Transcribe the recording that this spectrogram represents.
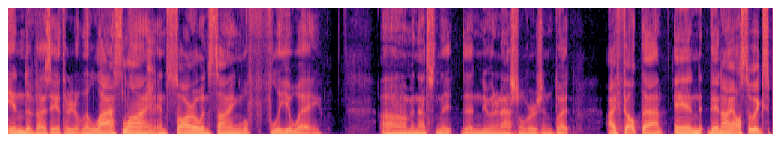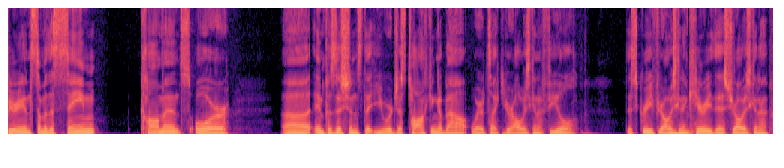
end of Isaiah 35, the last line, and sorrow and sighing will flee away um, and that's in the, the New International Version. But I felt that, and then I also experienced some of the same comments or uh, impositions that you were just talking about, where it's like you're always going to feel this grief, you're always going to carry this, you're always going to,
